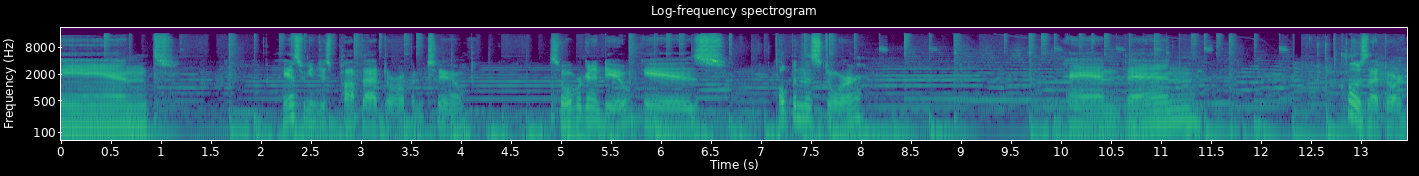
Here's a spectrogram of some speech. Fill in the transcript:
And I guess we can just pop that door open too. So what we're gonna do is open this door and then close that door.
